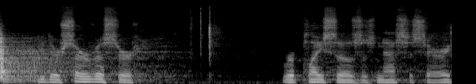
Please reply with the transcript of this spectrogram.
either service or replace those as necessary.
